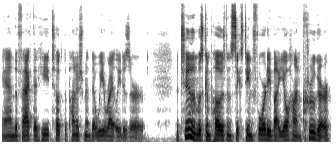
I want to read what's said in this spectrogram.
and the fact that he took the punishment that we rightly deserved. The tune was composed in 1640 by Johann Crüger,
